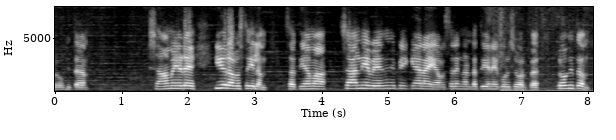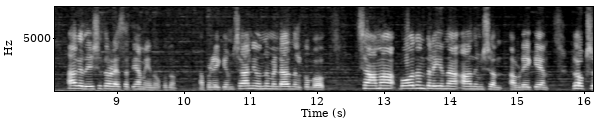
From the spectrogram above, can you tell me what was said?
രോഹിത് ശ്യാമയുടെ ഈ ഒരു അവസ്ഥയിലും സത്യാമ്മ ശാലിനിയെ വേദനിപ്പിക്കാനായി അവസരം കണ്ടെത്തിയതിനെ കുറിച്ച് ഓർത്ത് രോഹിതം ആകെ ദേഷ്യത്തോടെ സത്യാമ്മയെ നോക്കുന്നു. അപ്പോഴേക്കും ശാലിനി ഒന്നും മിണ്ടാതെ നിൽക്കുമ്പോൾ ശ്യാമ ബോധം തെളിയുന്ന ആ നിമിഷം അവിടേക്ക് ഡോക്ടർ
